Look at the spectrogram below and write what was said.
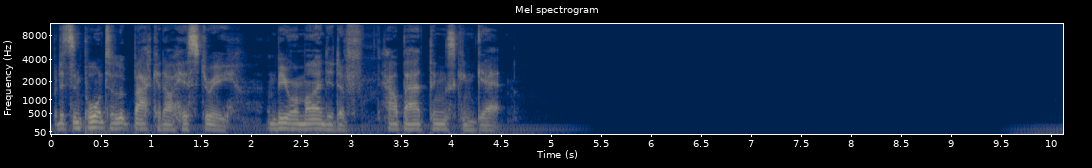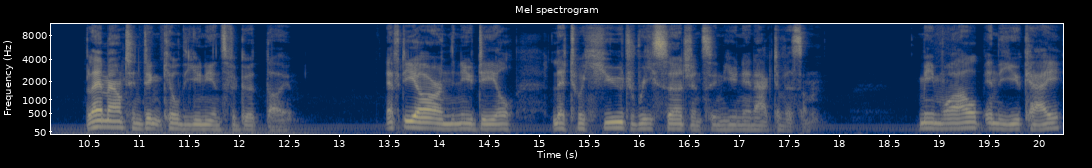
but it's important to look back at our history and be reminded of how bad things can get. Blair Mountain didn't kill the unions for good, though. FDR and the New Deal led to a huge resurgence in union activism. Meanwhile, in the UK,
